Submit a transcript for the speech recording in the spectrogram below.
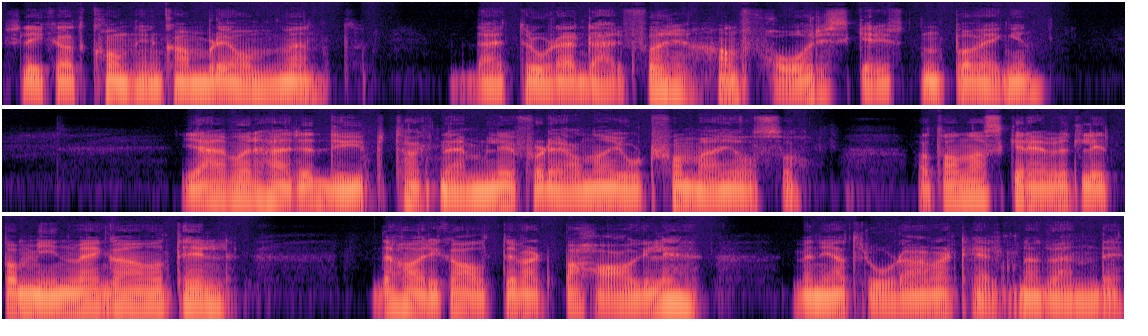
slik at kongen kan bli omvendt. Jeg tror det er derfor han får Skriften på veggen. Jeg er Vår Herre dypt takknemlig for det han har gjort for meg også at han har skrevet litt på min vegg av og til. Det har ikke alltid vært behagelig, men jeg tror det har vært helt nødvendig.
